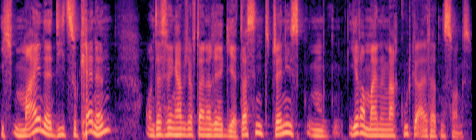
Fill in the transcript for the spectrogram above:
Ich meine, die zu kennen und deswegen habe ich auf deine reagiert. Das sind Jennys ihrer Meinung nach gut gealterten Songs.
